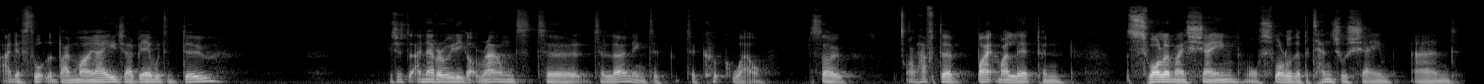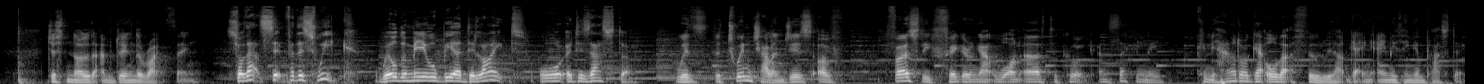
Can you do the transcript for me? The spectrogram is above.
I'd have thought that by my age I'd be able to do. It's just that I never really got round to, to learning to, to cook well. So I'll have to bite my lip and swallow my shame or swallow the potential shame and just know that I'm doing the right thing. So that's it for this week. Will the meal be a delight or a disaster? With the twin challenges of firstly figuring out what on earth to cook, and secondly, can you, how do I get all that food without getting anything in plastic?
